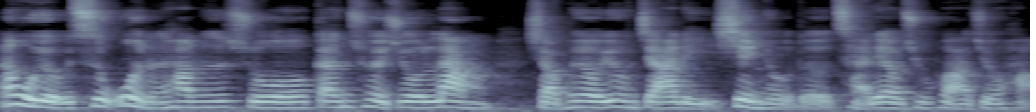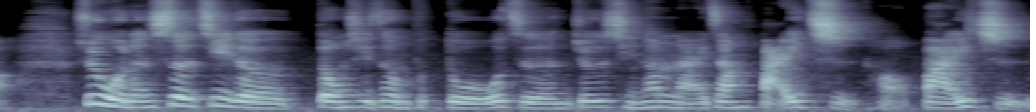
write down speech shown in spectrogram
那我有一次问了，他们是说，干脆就让小朋友用家里现有的材料去画就好。所以我能设计的东西真的不多，我只能就是请他们拿一张白纸，哈，白纸，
